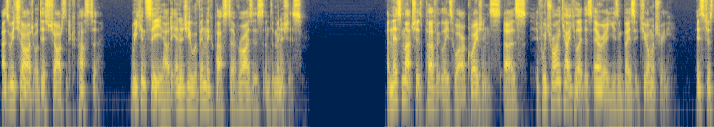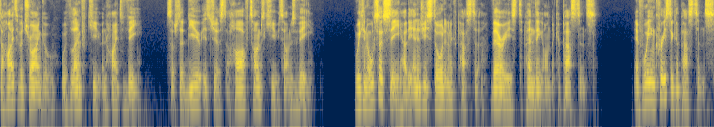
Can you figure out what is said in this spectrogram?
as we charge or discharge the capacitor, we can see how the energy within the capacitor rises and diminishes. And this matches perfectly to our equations, as if we try and calculate this area using basic geometry, it's just the height of a triangle with length q and height v, such that u is just a half times q times v. We can also see how the energy stored in a capacitor varies depending on the capacitance. If we increase the capacitance,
